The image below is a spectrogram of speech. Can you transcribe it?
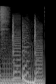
Bye.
